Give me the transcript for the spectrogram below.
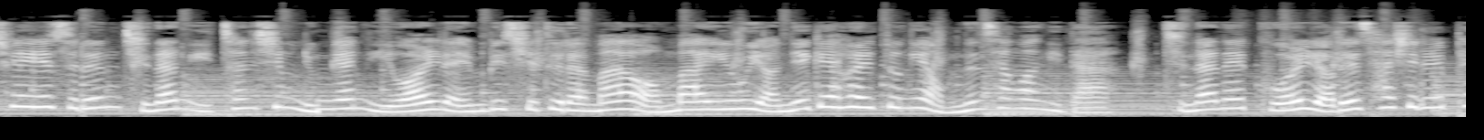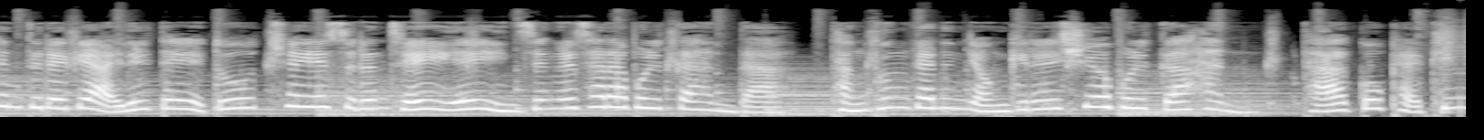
최예슬은 지난 2016년 2월 MBC 드라마 엄마 이후 연예계 활동이 없는 상황이다. 지난해 9월 열애 사실을 팬들에게 알릴 때에도 최예슬은 제2의 인생을 살아볼까 한다. 당분간은 연기를 쉬어볼까 한 다고 밝힌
